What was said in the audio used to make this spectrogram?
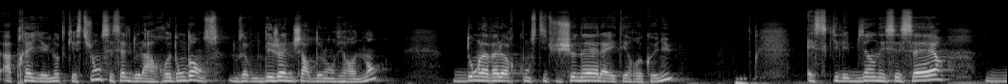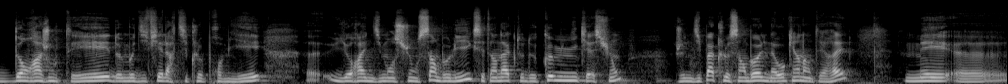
après il y a une autre question, c'est celle de la redondance. Nous avons déjà une charte de l'environnement dont la valeur constitutionnelle a été reconnue. Est-ce qu'il est bien nécessaire d'en rajouter, de modifier l'article premier? Euh, Il y aura une dimension symbolique, c'est un acte de communication. Je ne dis pas que le symbole n'a aucun intérêt, mais euh,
